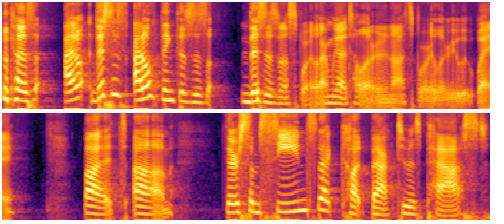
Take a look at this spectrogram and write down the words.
Because I don't. This is. I don't think this is. This isn't a spoiler. I'm gonna tell it in a not spoilery way. But um, there's some scenes that cut back to his past,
